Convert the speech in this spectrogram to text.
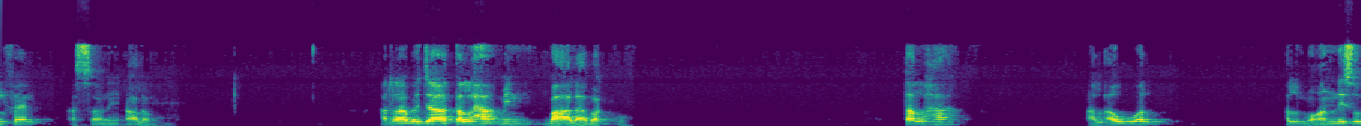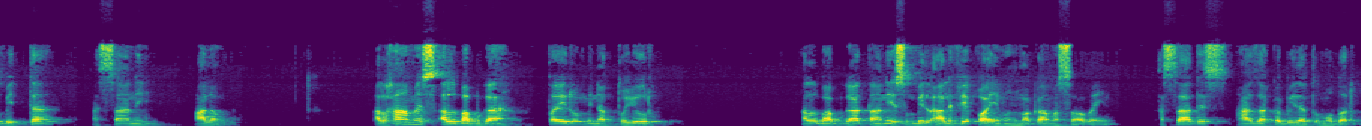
الفعل. الثاني علم الرابع جاء طلحة من بعلا بكو. طلحة الأول المؤنس بالتاء. الثاني علم الخامس الببغاء طير من الطيور الببغاء تانيس بالألف قائم مقام الصابين السادس هذا قبيلة مضر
